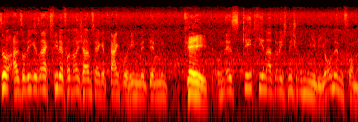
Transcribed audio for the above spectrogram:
So, also wie gesagt, viele von euch haben es ja gefragt, wohin mit dem Geld. Und es geht hier natürlich nicht um Millionen von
